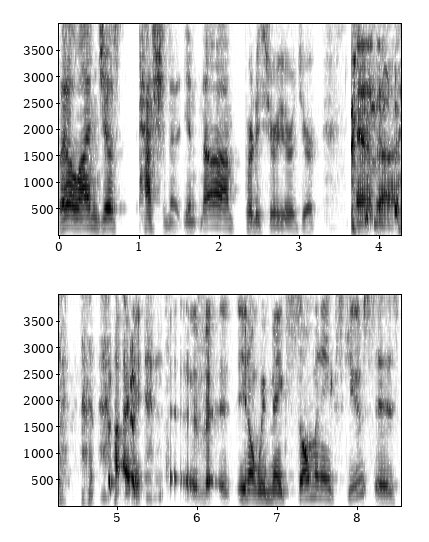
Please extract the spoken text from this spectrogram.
Well, I'm just passionate. You know, no, I'm pretty sure you're a jerk. And, uh, I, you know, we make so many excuses.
